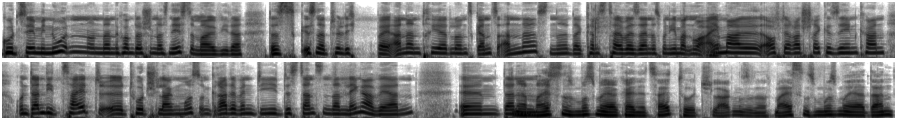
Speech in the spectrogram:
gut zehn Minuten und dann kommt er schon das nächste Mal wieder. Das ist natürlich bei anderen Triathlons ganz anders. Ne? Da kann es teilweise sein, dass man jemanden nur einmal auf der Radstrecke sehen kann und dann die Zeit äh, totschlagen muss. Und gerade wenn die Distanzen dann länger werden, ähm, dann Na, meistens muss man ja keine Zeit totschlagen, sondern meistens muss man ja dann,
